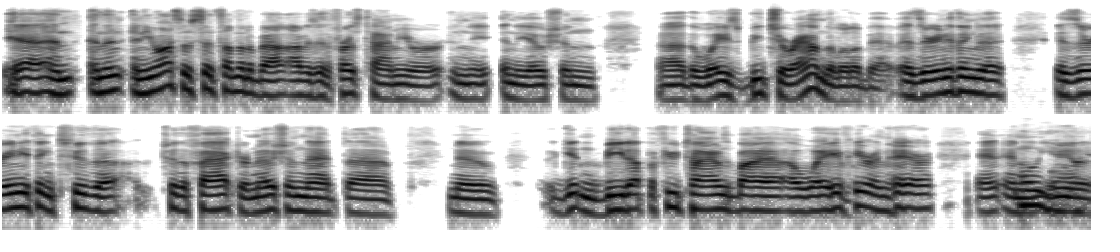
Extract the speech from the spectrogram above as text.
Yeah, and and then and you also said something about obviously the first time you were in the in the ocean, uh, the waves beat you around a little bit. Is there anything that is there anything to the to the fact or notion that uh, you know getting beat up a few times by a, a wave here and there, and, and oh, yeah. you know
